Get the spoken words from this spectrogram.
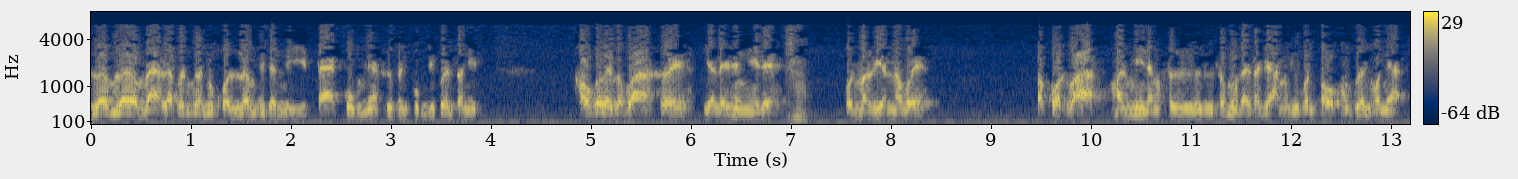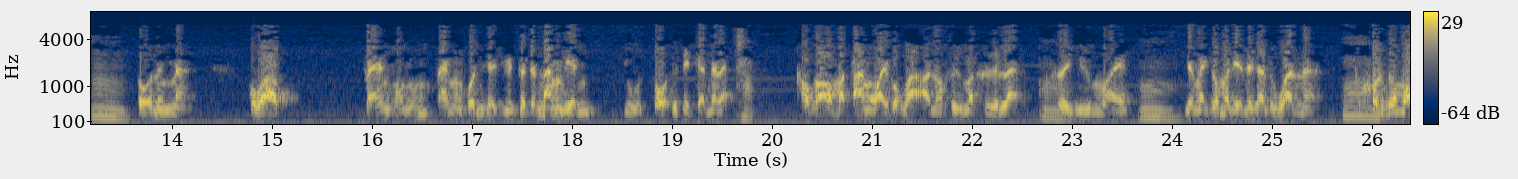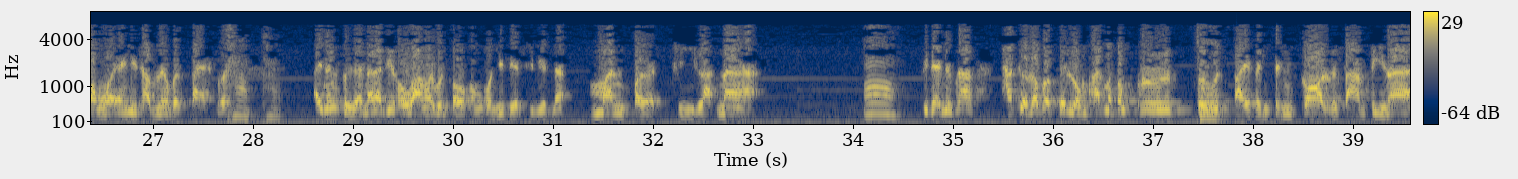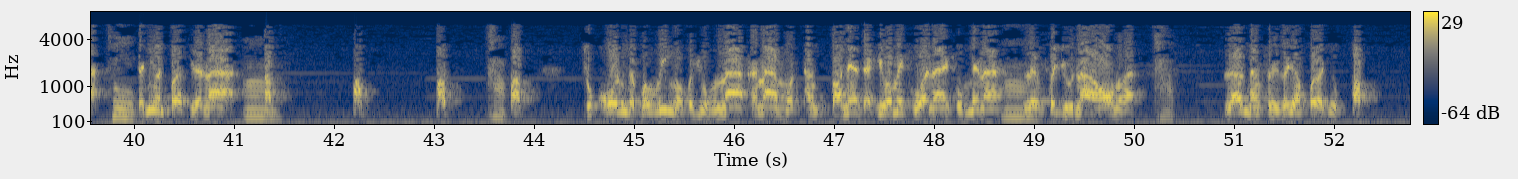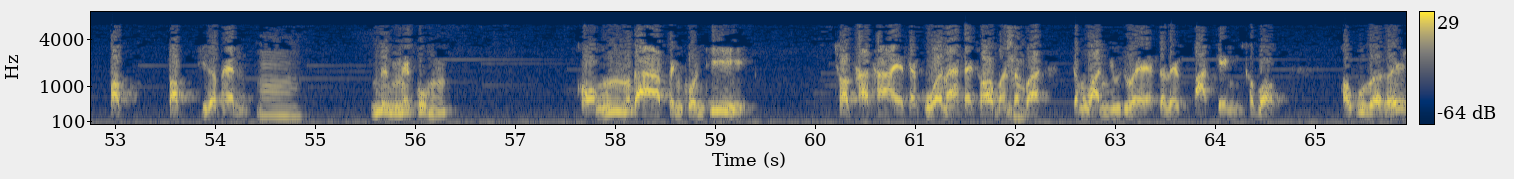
เริ่มเริ่มแล้วแล้วเพื่อนๆทุกคนเริ่มที่จะหนี แต่กลุ่มเนี้ยคือเป็นกลุ่มที่เพื่อนสนิทเขาก็เลยแบบว่า เฮ้ย อย่าเล่นอย่างนี้เด้ครับคนมาเรียนนะเว้ยปรากฏว่ามันมีหนังสือหรือสมุดอะไรสักอย่างอยู่บนโต๊ะของเพื่อนคนเนี้ยอืมโต๊ะหนึ่งนะเพราะว่าแฟนของแฟนของคนที่เสียชีวิตก็จะนั่งเรียนอยู่โต๊ะติดๆกันนั่นแหละครับ เขาก็เอามาตั้งไว้บอกว่าเอาหนังสือมาคืนแล้วอ่าเคยยืมไว้อืมยังไงก็มาเรียนด้วยกันทุกวันนะอ่าทุกคนก็มองว่าไอ้นี่ทำเรื่องแปลกๆเลยครับครับไอ้หนังสืออันนั้นนะที่เขาวางไว้บนโต๊ะของคนที่เสียชีวิตน่ะ มันเปิดทีละหน้าอ๋อพี่แดนนึกภาพถ้าเกิดเราเป็นลมพัดมันต้องปรืดปรืดไปเป็นเป็นก้อนหรือสามสี่หน้าถูกแต่นี่มันเปิดทีละหน้าอ่าปั๊บปั๊บปั๊บครับปั๊บ ทุกคนแบบว่าวิ่งออกไปอยู่ข้างหน้าข้างหน้าหมดทั้งตอนเนี้ยจากที่ว่าไม่กลัวนะไอ้กลุ่มเนี้ยนะอ่าเริ่มไปอยู่หน้าห้องแล้วครับ แล้วหนังสือก็ยังเปิดอยู่ปับปับปับทีละแผ่นอืมหนึ่งในกลุ่มของนองดาเป็นคนที่ชอบท้าทายแต่กลัวนะแต่ชอบเหมือนครัแบบบว่ากลางวันอยู่ด้วย ก็เลยปากเก่งเขาบอกเขาพูดว่าเฮ้ย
